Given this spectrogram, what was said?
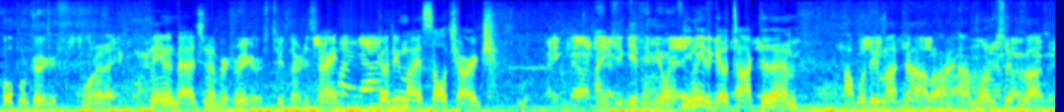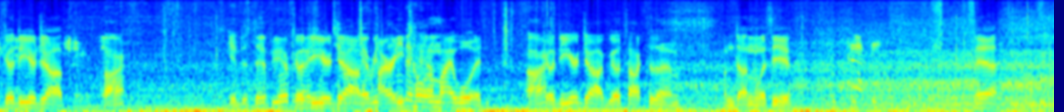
Corporal Driggers, one at eight. Name and badge number. Driggers, 236. All right, go do my assault charge. I need you to give him your You need to go talk to them. I will do my job, all right? I'm one of the supervisors. Go do your job. All right. Give this deputy information. Go do your job. I already that told him I would. All right. Go do your job. Go talk to them. I'm done with you. Yeah.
